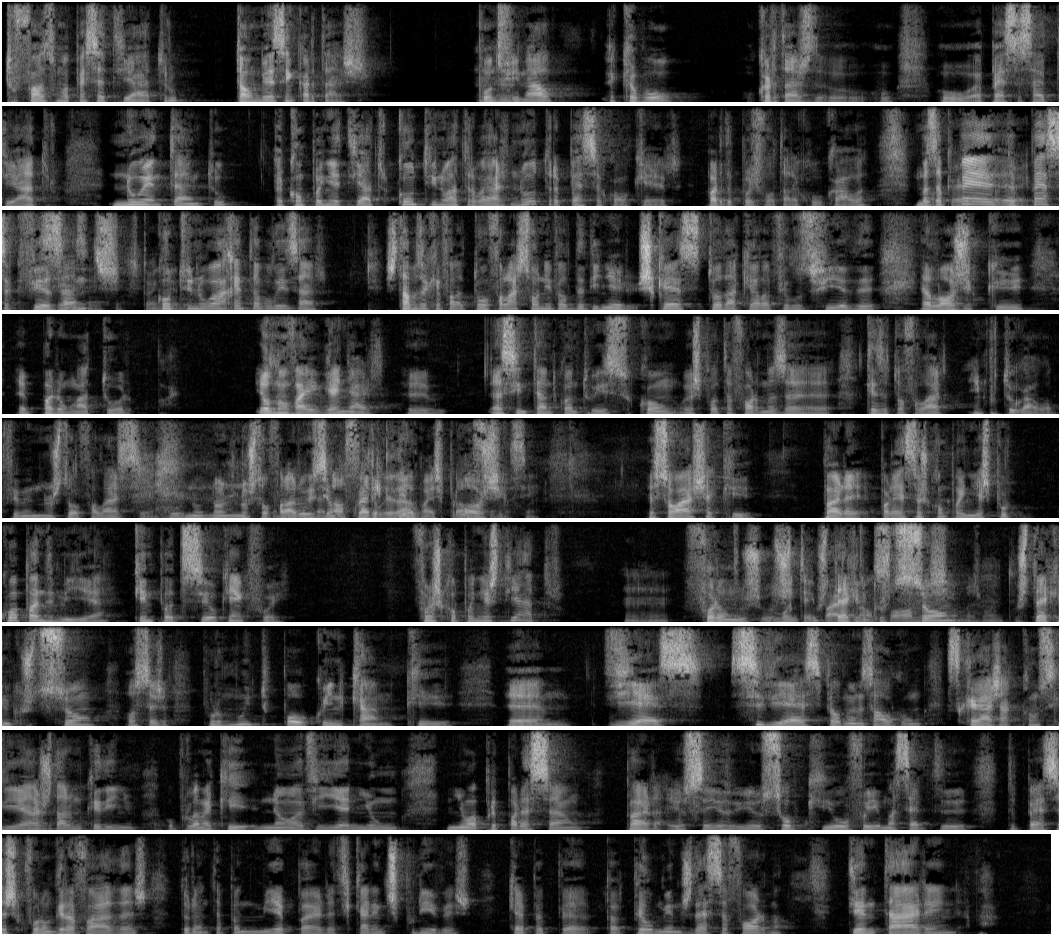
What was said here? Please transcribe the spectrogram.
tu fazes uma peça de teatro, está um mês em cartaz. Ponto uhum. final, acabou o cartaz, de, o, o, a peça sai de teatro. No entanto, a companhia de teatro continua a trabalhar noutra peça qualquer para depois voltar a colocá-la, mas okay, a, pe okay. a, peça que fez sim, antes sim, continua a rentabilizar. Estamos aqui a falar, estou a falar só ao nível de dinheiro. Esquece toda aquela filosofia de. É lógico que eh, para um ator ele não vai ganhar eh, assim tanto quanto isso com as plataformas. A, a, quer dizer, estou a falar em Portugal, obviamente não estou a falar. Não, não, não, estou a falar o exemplo que dele, mais próxima, lógico. Sim. Eu só acho que para, para essas companhias, porque com a pandemia, quem padeceu, quem é que foi? foram as companhias de teatro. Uhum. Foram os, os, os técnicos só, de som, mas sim, os técnicos de som, ou seja, por muito pouco income que um, viesse se viesse pelo menos algum, se calhar já conseguia ajudar um bocadinho. O problema é que não havia nenhum, nenhuma preparação para. Eu, sei, eu soube que houve uma série de, de, peças que foram gravadas durante a pandemia para ficarem disponíveis, que era para, para, para pelo menos dessa forma tentarem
